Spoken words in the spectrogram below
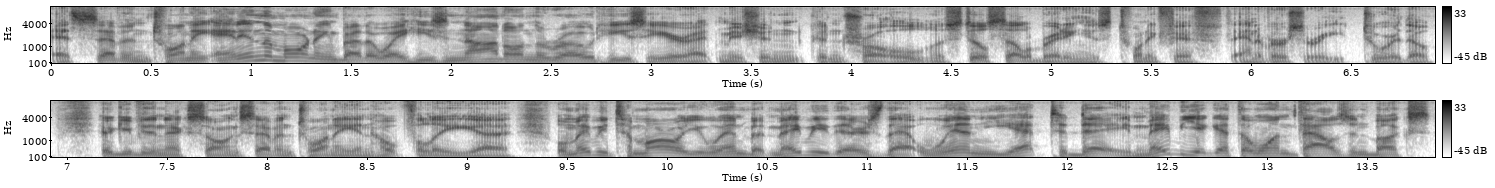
at 7.20. And in the morning, by the way, he's not on the road. He's here at Mission Control, uh, still celebrating his 25th anniversary tour, though. He'll give you the next song, 7.20, and hopefully, uh, well, maybe tomorrow you win, but maybe there's that win yet today. Maybe you get the 1,000 bucks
